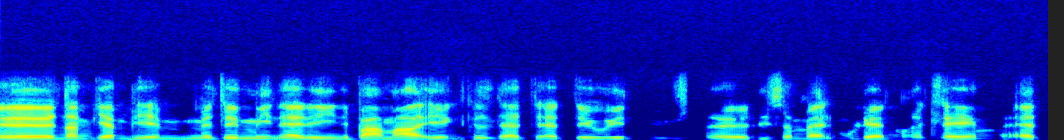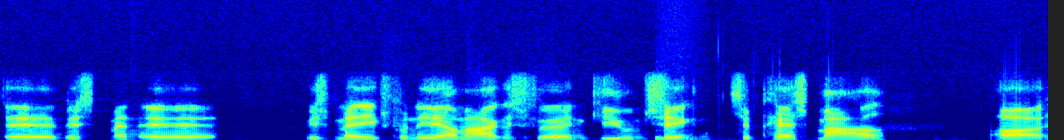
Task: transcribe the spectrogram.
Øh, nej, jamen, med det mener jeg det egentlig bare meget enkelt, at, at det er jo indlysende, øh, ligesom alt muligt andet reklame, at øh, hvis, man, øh, hvis man eksponerer og markedsfører en given ting tilpas meget, og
